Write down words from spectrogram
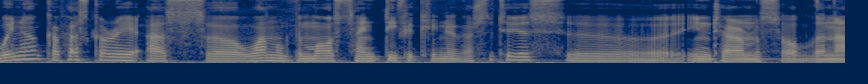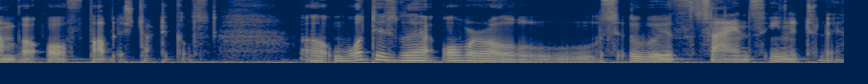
we know Ca' as uh, one of the most scientific universities uh, in terms of the number of published articles. Uh, what is the overall with science in Italy?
